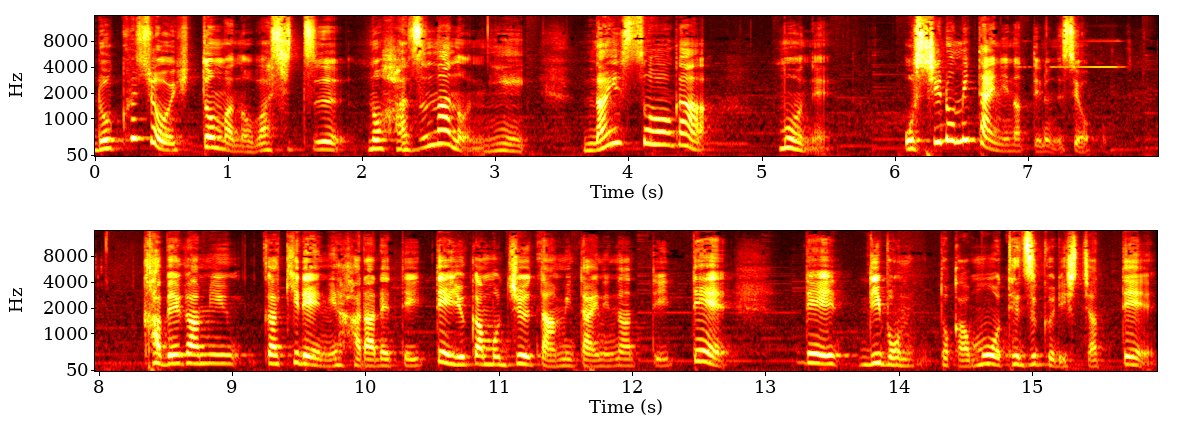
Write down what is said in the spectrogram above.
6畳一間の和室のはずなのに内装がもうねお城みたいになってるんですよ。壁紙が綺麗に貼られていて床も絨毯みたいになっていてでリボンとかも手作りしちゃって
